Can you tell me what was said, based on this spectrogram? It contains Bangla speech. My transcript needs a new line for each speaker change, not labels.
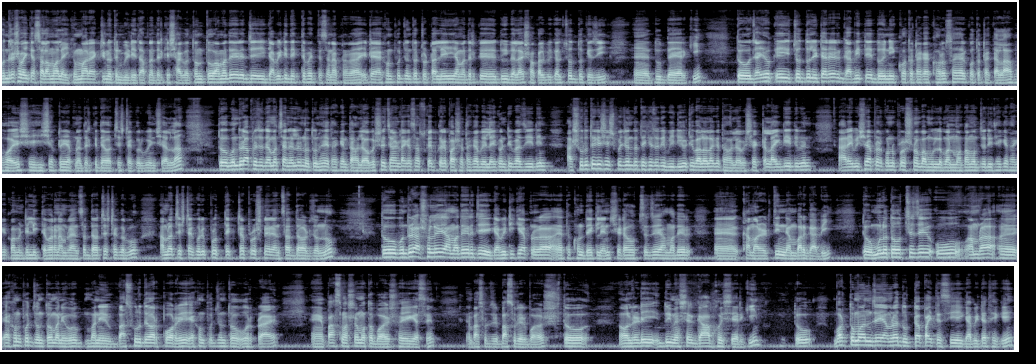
বন্ধুরা, সবাইকে আসসালামু আলাইকুম। আর একটি নতুন ভিডিওতে আপনাদেরকে স্বাগতম। তো আমাদের যে গাভীটি দেখতে পাইতেছেন আপনারা, এটা এখন পর্যন্ত টোটালি আমাদেরকে দুই বেলায় সকাল বিকাল চোদ্দ কেজি দুধ দেয় আর কি। তো যাই হোক এই চোদ্দ লিটারের গাবিতে দৈনিক কত টাকা খরচ হয় আর কত টাকা লাভ হয়, সেই হিসাবটাই আপনাদেরকে দেওয়ার চেষ্টা করব ইনশাল্লাহ তো বন্ধুরা, আপনি যদি আমার চ্যানেলে নতুন হয়ে থাকেন, তাহলে অবশ্যই চ্যানেলটাকে সাবস্ক্রাইব করে পাশে থাকা বেল আইকনটি বাজিয়ে দিন। আর শুরু থেকে শেষ পর্যন্ত দেখে যদি ভিডিওটি ভালো লাগে, তাহলে অবশ্যই একটা লাইক দিয়ে দিবেন। আর এই বিষয়ে আপনার কোনো প্রশ্ন বা মূল্যবান মতামত যদি থেকে থাকে, কমেন্টে লিখতে পারেন, আমরা অ্যান্সার দেওয়ার চেষ্টা করব। আমরা চেষ্টা করি প্রত্যেকটা প্রশ্নের অ্যান্সার দেওয়ার জন্য। তো বন্ধুরা, আসলে আমাদের যে গাবিটিকে আপনারা এতক্ষণ দেখলেন, সেটা হচ্ছে যে আমাদের খামারের তিন নাম্বার গাবি তো মূলত হচ্ছে যে ও আমরা এখন পর্যন্ত মানে ও মানে বাছুর দেওয়ার পরে এখন পর্যন্ত ওর প্রায় পাঁচ মাসের মতো বয়স হয়ে গেছে, বাছুর বাছুরের বয়স। তো অলরেডি দুই মাসের গাব হয়েছে আর কি। তো বর্তমান যে আমরা দুধটা পাইতেছি এই গাবিটা থেকে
